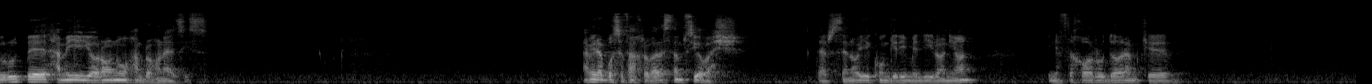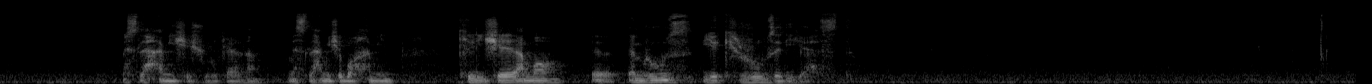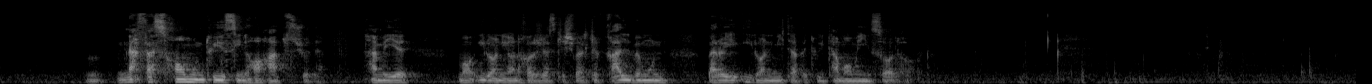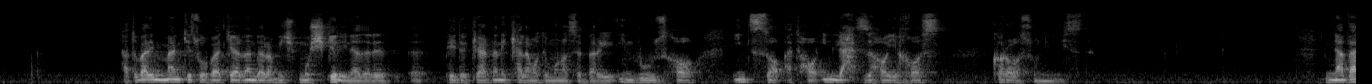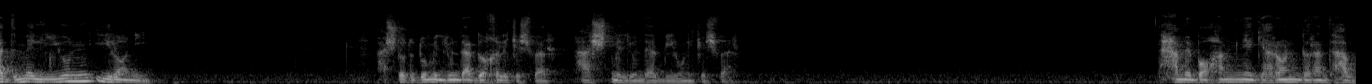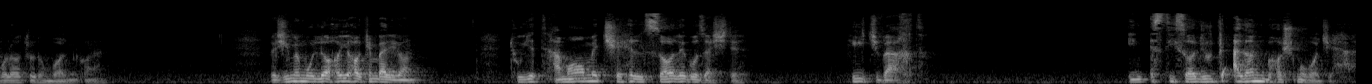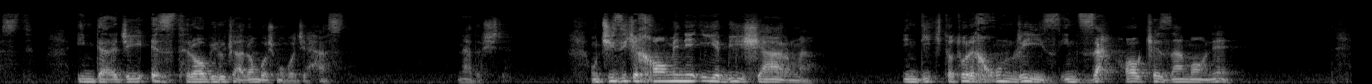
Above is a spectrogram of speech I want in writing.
درود به همه یاران و همراهان عزیز. امیر عباس فخرآور هستم سیاوش. در سنای کنگره ملی ایرانیان این افتخار رو دارم که مثل همیشه شروع کردم مثل همیشه با همین کلیشه اما امروز یک روز دیگه است. نفس هامون توی سینه ها حبس شده. همه ما ایرانیان خارج از کشور که قلبمون برای ایران میتپه توی تمام این سالها. حتی برای من که صحبت کردن برام هیچ مشکلی نداره پیدا کردن کلمات مناسب برای این روزها این ساعتها این لحظه های خاص کار آسونی نیست. 90 میلیون ایرانی 82 میلیون در داخل کشور 8 میلیون در بیرون کشور. همه با هم نگران دارن تحولات رو دنبال می‌کنن. رژیم ملاهای حاکم بر ایران توی تمام چهل سال گذشته هیچ وقت این استیصالی رو که الان باهاش مواجه هست این درجه اضطرابی رو که الان باش مواجه هست نداشته. اون چیزی که خامنه ای بی شرم. این دیکتاتور خونریز این زحاک زمانه.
